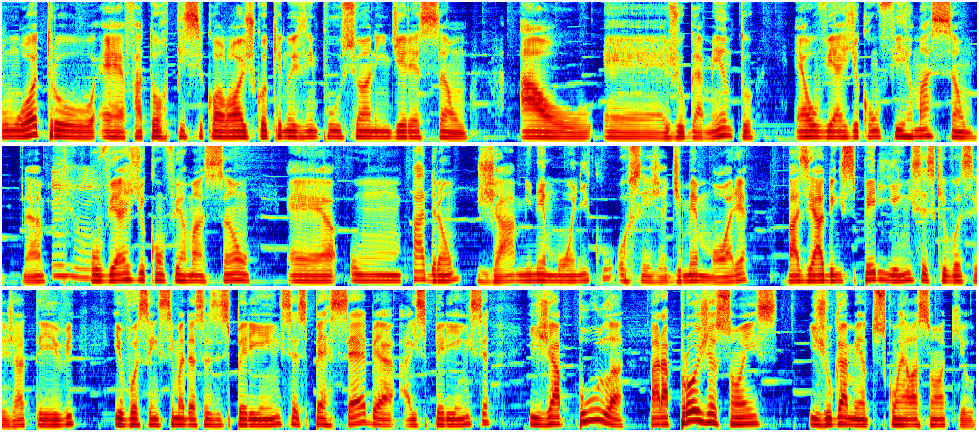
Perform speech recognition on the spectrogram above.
Um outro é, fator psicológico que nos impulsiona em direção ao é, julgamento é o viés de confirmação, né? Uhum. O viés de confirmação é um padrão já mnemônico, ou seja, de memória, baseado em experiências que você já teve, e você, em cima dessas experiências, percebe a, a experiência e já pula para projeções e julgamentos com relação àquilo.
